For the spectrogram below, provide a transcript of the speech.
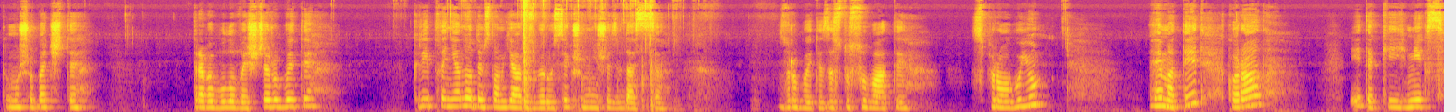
тому що, бачите, треба було вище робити кріплення. Ну, одним словом, я розберуся, якщо мені щось вдасться зробити, застосувати спробую. Гематит, корал і такий мікс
